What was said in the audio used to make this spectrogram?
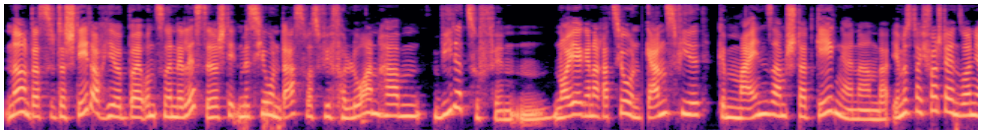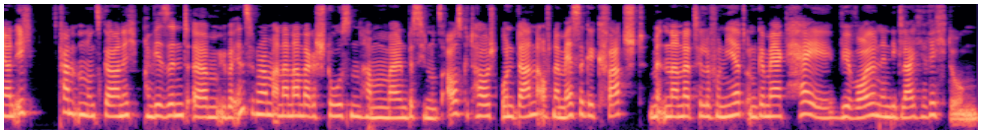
na, das, das steht auch hier bei uns so in der Liste, da steht Mission, das, was wir verloren haben, wiederzufinden. Neue Generation. Ganz viel gemeinsam statt gegeneinander. Ihr müsst euch vorstellen, Sonja und ich, kannten uns gar nicht. Wir sind ähm, über Instagram aneinander gestoßen, haben mal ein bisschen uns ausgetauscht und dann auf einer Messe gequatscht, miteinander telefoniert und gemerkt, hey, wir wollen in die gleiche Richtung.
